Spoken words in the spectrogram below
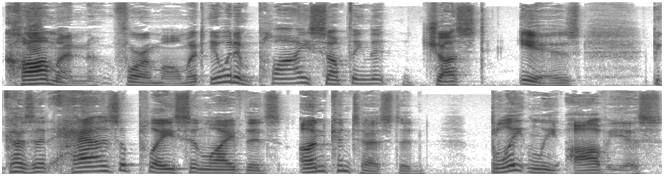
common for a moment, it would imply something that just is, because it has a place in life that's uncontested, blatantly obvious,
